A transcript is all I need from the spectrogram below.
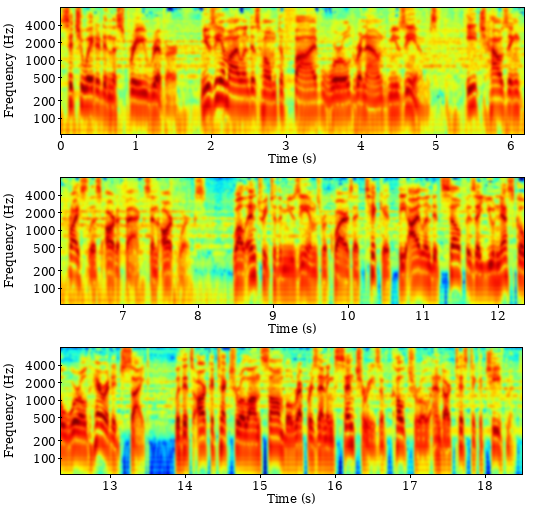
situated in the Spree River, Museum Island is home to five world-renowned museums, each housing priceless artifacts and artworks. While entry to the museums requires a ticket, the island itself is a UNESCO World Heritage Site, with its architectural ensemble representing centuries of cultural and artistic achievement.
